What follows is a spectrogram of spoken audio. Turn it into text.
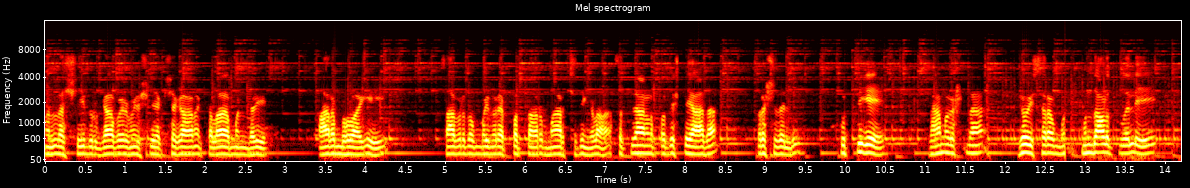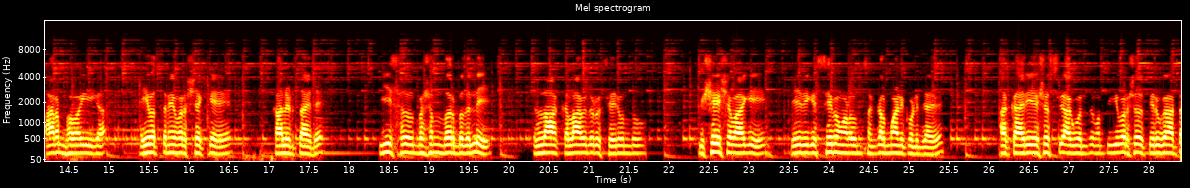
ಮಲ್ಲ ಶ್ರೀ ದುರ್ಗಾ ಪರಮೇಶ್ವರಿ ಯಕ್ಷಗಾನ ಕಲಾ ಮಂಡಳಿ ಆರಂಭವಾಗಿ ಸಾವಿರದ ಒಂಬೈನೂರ ಎಪ್ಪತ್ತಾರು ಮಾರ್ಚ್ ತಿಂಗಳ ಸತ್ಯನಾರಾಯಣ ಪ್ರತಿಷ್ಠೆಯಾದ ವರ್ಷದಲ್ಲಿ ಕುತ್ತಿಗೆ ರಾಮಕೃಷ್ಣ ಜೋಯಿಸರ ಮುಂದಾಳತ್ವದಲ್ಲಿ ಆರಂಭವಾಗಿ ಈಗ ಐವತ್ತನೇ ವರ್ಷಕ್ಕೆ ಕಾಲಿಡ್ತಾ ಇದೆ. ಈ ಸಂದರ್ಭದಲ್ಲಿ ಎಲ್ಲ ಕಲಾವಿದರು ಸೇರಿ ಒಂದು ವಿಶೇಷವಾಗಿ ದೇವಿಗೆ ಸೇವೆ ಮಾಡೋದನ್ನು ಸಂಕಲ್ಪ ಮಾಡಿಕೊಂಡಿದ್ದೇವೆ. ಆ ಕಾರ್ಯ ಯಶಸ್ವಿ ಆಗುವಂತೆ ಮತ್ತು ಈ ವರ್ಷದ ತಿರುಗಾಟ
